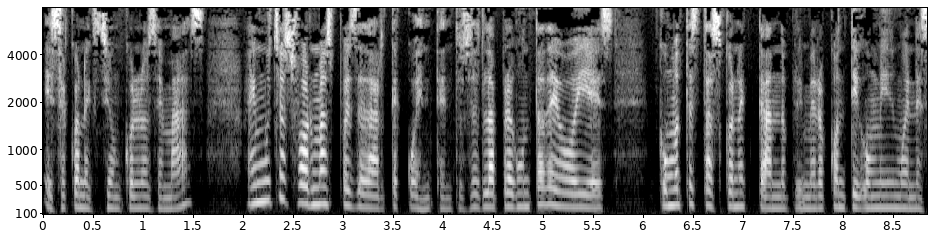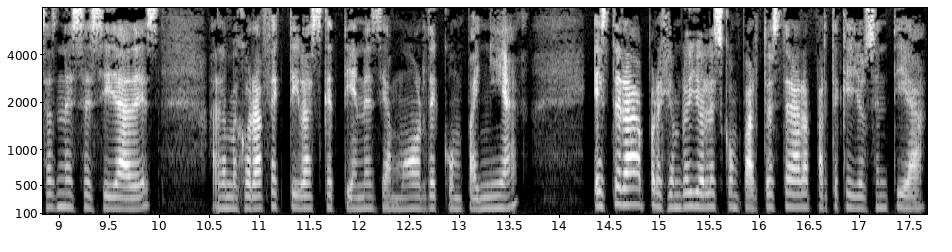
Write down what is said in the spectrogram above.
esa conexión con los demás. Hay muchas formas pues de darte cuenta. Entonces la pregunta de hoy es cómo te estás conectando primero contigo mismo en esas necesidades, a lo mejor afectivas que tienes de amor, de compañía. Esta era, por ejemplo, yo les comparto, esta era la parte que yo sentía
